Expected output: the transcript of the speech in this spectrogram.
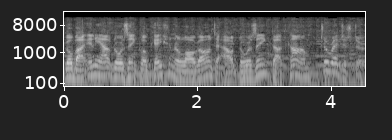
Go by any Outdoors Inc. location or log on to outdoorsinc.com to register.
